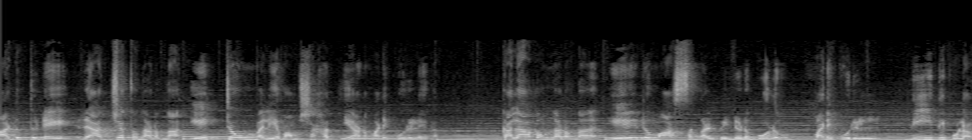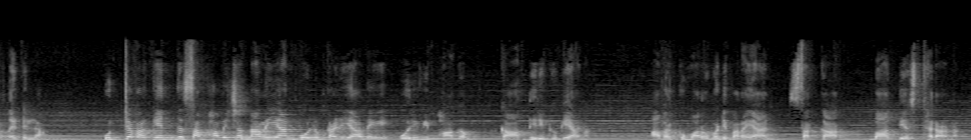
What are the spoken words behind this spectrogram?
അടുത്തിടെ രാജ്യത്ത് നടന്ന ഏറ്റവും വലിയ വംശഹത്യയാണ് മണിപ്പൂരിലേത്. കലാപം നടന്ന് ഏഴു മാസങ്ങൾ പിന്നിടുമ്പോഴും മണിപ്പൂരിൽ നീതി പുലർന്നിട്ടില്ല. ഉറ്റവർക്ക് എന്ത് സംഭവിച്ചെന്നറിയാൻ പോലും കഴിയാതെ ഒരു വിഭാഗം കാത്തിരിക്കുകയാണ്. അവർക്ക് മറുപടി പറയാൻ സർക്കാർ ബാധ്യസ്ഥരാണ്.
